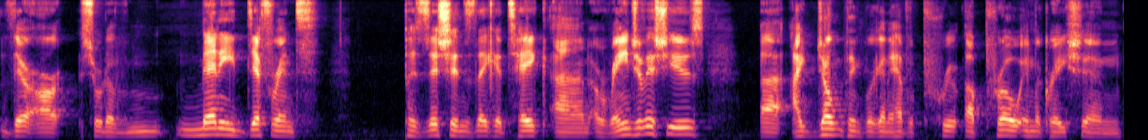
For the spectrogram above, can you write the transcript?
there are sort of many different positions they could take on a range of issues. Uh, I don't think we're going to have a, pro, a pro-immigration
